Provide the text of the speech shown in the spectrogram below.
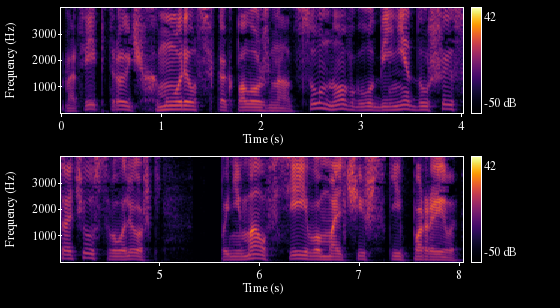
Матвей Петрович хмурился, как положено отцу, но в глубине души сочувствовал Лёшке — понимал все его мальчишеские порывы.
